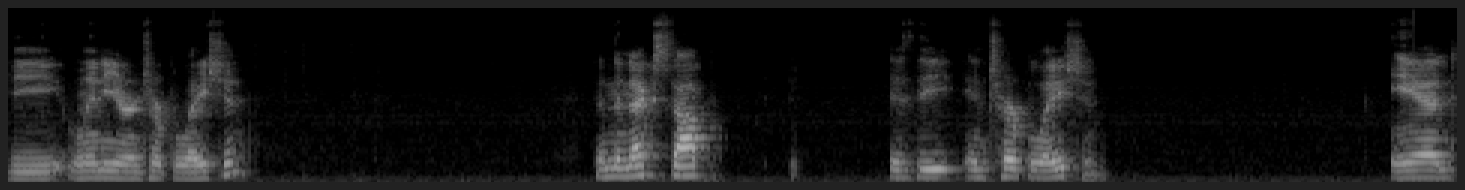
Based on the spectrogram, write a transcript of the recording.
the linear interpolation. Then the next stop is the interpolation. And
